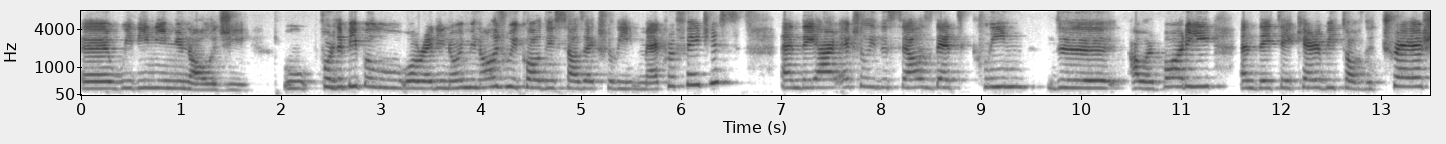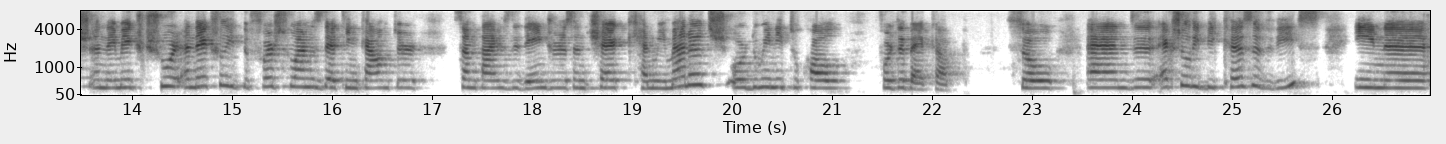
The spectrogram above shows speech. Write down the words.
within immunology. For the people who already know immunology, we call these cells actually macrophages, and they are actually the cells that clean the our body and they take care a bit of the trash and they make sure and actually the first ones that encounter sometimes the dangers and check can we manage or do we need to call for the backup so and uh, actually because of this in uh,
